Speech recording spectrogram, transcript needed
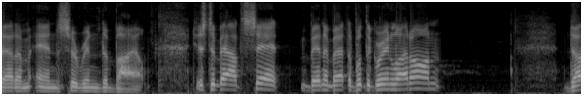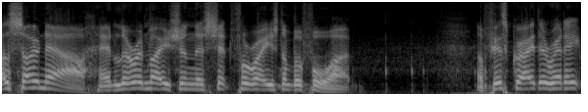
Adam and Surrender Bale. Just about set. Ben about to put the green light on. Does so now. And Lure in Motion is set for race number four. A fifth grade, they're ready.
